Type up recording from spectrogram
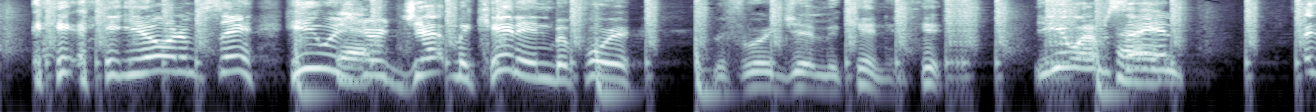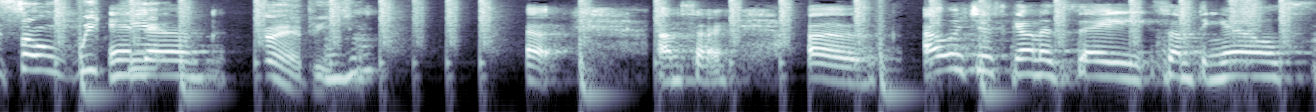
you know what I'm saying? He was yeah. your Jet McKinnon before before Jet McKinnon. you get what I'm right. saying? So we can't. Uh, Go ahead, Peach. Mm-hmm. Uh, I'm sorry. Uh, I was just gonna say something else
